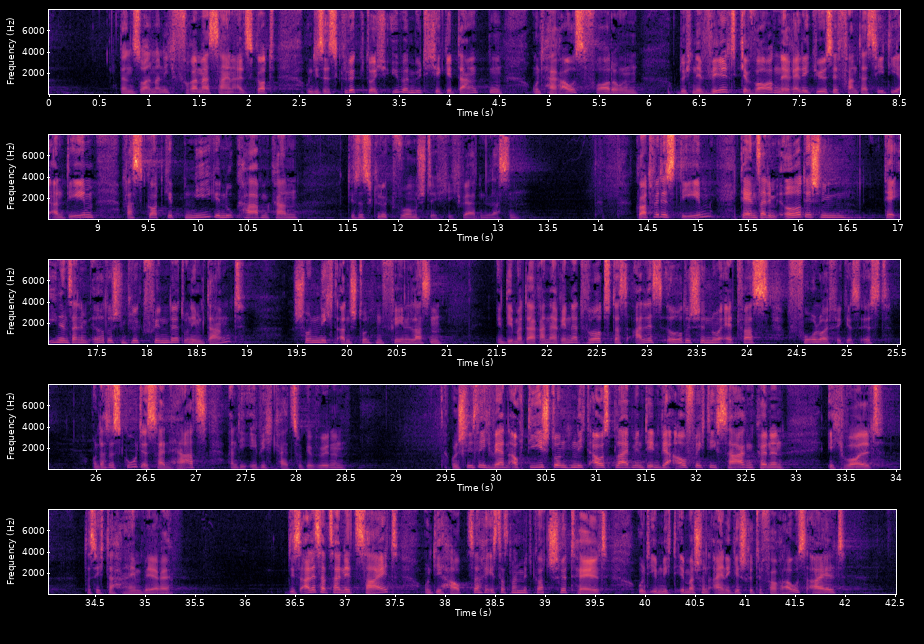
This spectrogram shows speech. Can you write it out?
dann soll man nicht frömmer sein als Gott und dieses Glück durch übermütige Gedanken und Herausforderungen, durch eine wild gewordene religiöse Fantasie, die an dem, was Gott gibt, nie genug haben kann, dieses Glück wurmstichig werden lassen. Gott wird es dem, der, in seinem irdischen, der ihn in seinem irdischen Glück findet und ihm dankt, schon nicht an Stunden fehlen lassen, indem er daran erinnert wird, dass alles Irdische nur etwas Vorläufiges ist und dass es gut ist, sein Herz an die Ewigkeit zu gewöhnen. Und schließlich werden auch die Stunden nicht ausbleiben, in denen wir aufrichtig sagen können, ich wollte, dass ich daheim wäre. Dies alles hat seine Zeit und die Hauptsache ist, dass man mit Gott Schritt hält und ihm nicht immer schon einige Schritte vorauseilt,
